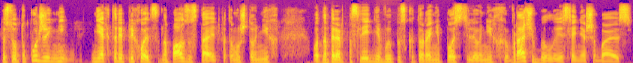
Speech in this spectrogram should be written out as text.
То есть вот у Куджи не, некоторые приходится на паузу ставить, потому что у них, вот, например, последний выпуск, который они постили, у них врач был, если я не ошибаюсь.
